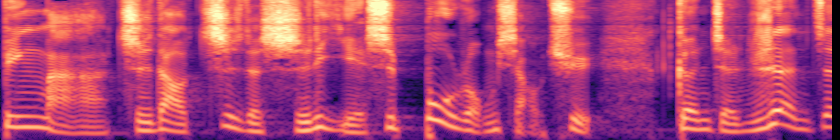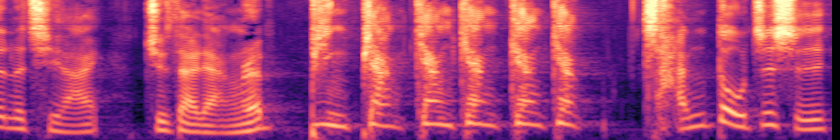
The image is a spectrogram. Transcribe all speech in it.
兵马知道智的实力也是不容小觑，跟着认真了起来。就在两人乒乓乓乓乓乓缠斗之时。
